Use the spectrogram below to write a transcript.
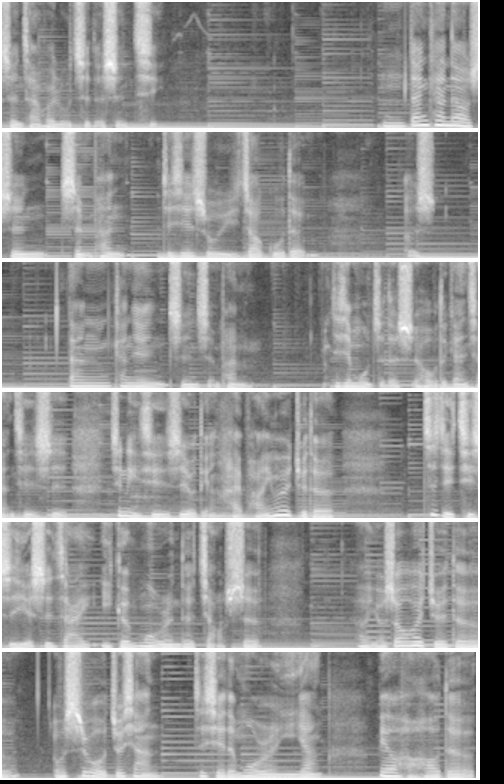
神才会如此的生气。嗯，当看到神审判这些疏于照顾的，呃，当看见神审判这些牧者的时候，我的感想其实是心里其实是有点害怕，因为觉得自己其实也是在一个牧人的角色，呃，有时候会觉得我是我就像这些的牧人一样，没有好好的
